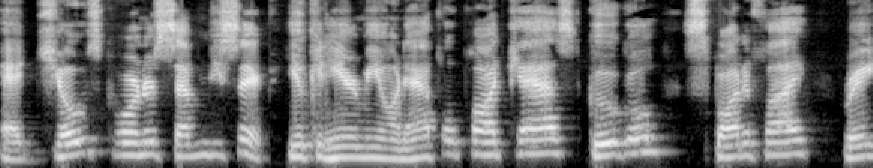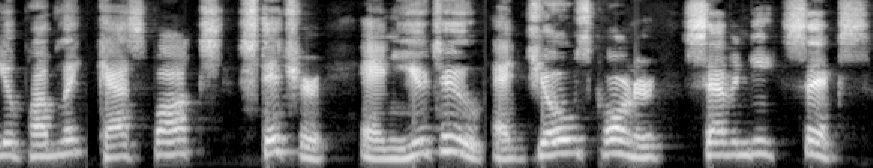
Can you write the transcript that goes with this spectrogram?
at Joe's Corner 76. You can hear me on Apple Podcasts, Google, Spotify, Radio Public, Castbox, Stitcher, and YouTube at Joe's Corner 76.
